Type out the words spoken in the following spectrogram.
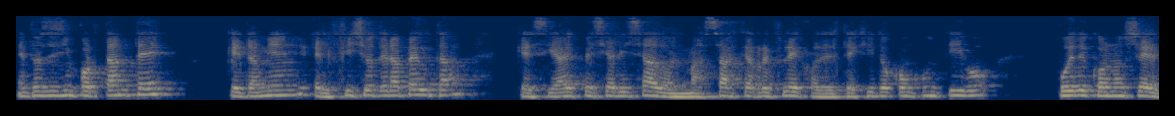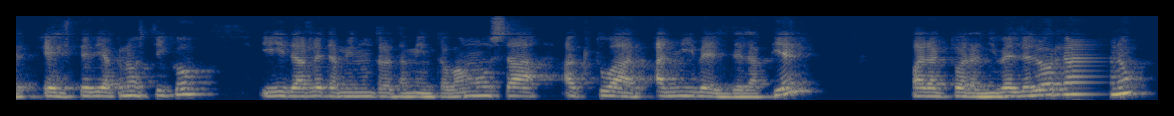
Entonces es importante que también el fisioterapeuta que se ha especializado en masaje reflejo del tejido conjuntivo puede conocer este diagnóstico y darle también un tratamiento. Vamos a actuar a nivel de la piel para actuar a nivel del órgano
